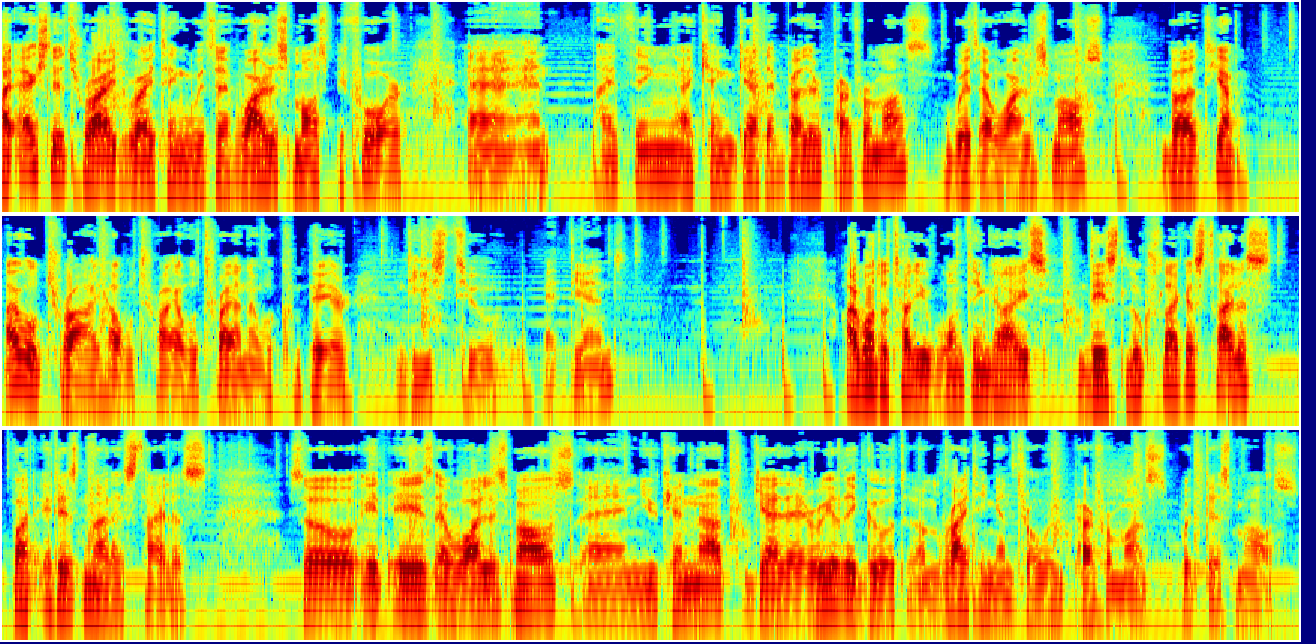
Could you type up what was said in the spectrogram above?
I actually tried writing with a wireless mouse before and I think I can get a better performance with a wireless mouse, but yeah, I will try, I will try, I will try and I will compare these two at the end. I want to tell you one thing guys, this looks like a stylus, but it is not a stylus so it is a wireless mouse and you cannot get a really good um, writing and drawing performance with this mouse.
